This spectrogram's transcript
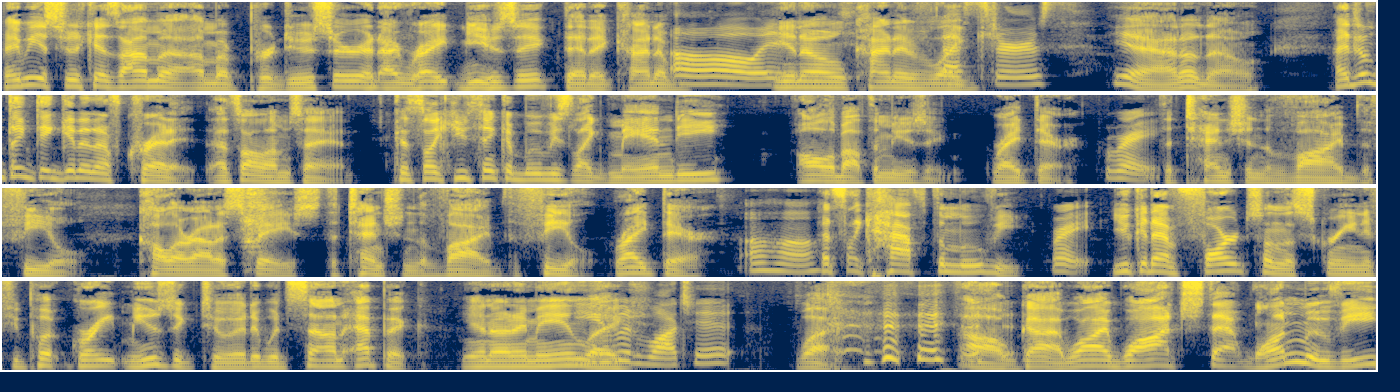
Maybe it's because I'm a I'm a producer and I write music that it kind of Oh, you know kind of like Festers. yeah, I don't know. I don't think they get enough credit. That's all I'm saying. Because like you think of movies like Mandy, all about the music, right there. Right. The tension, the vibe, the feel. Color out of space, the tension, the vibe, the feel, right there. Uh huh. That's like half the movie. Right. You could have farts on the screen if you put great music to it. It would sound epic. You know what I mean? You like would watch it. what? oh God! Well, I watched that one movie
